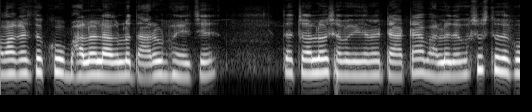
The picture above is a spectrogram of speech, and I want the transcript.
আমার কাছে তো খুব ভালো লাগল, দারুণ হয়েছে। তা চলো সবাইকে জানাই টাটা ভালো দেখো সুস্থ থেকো।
